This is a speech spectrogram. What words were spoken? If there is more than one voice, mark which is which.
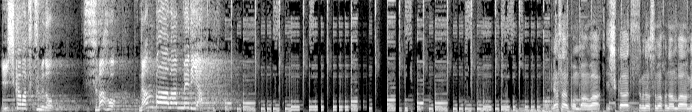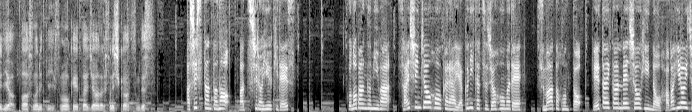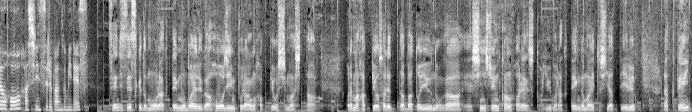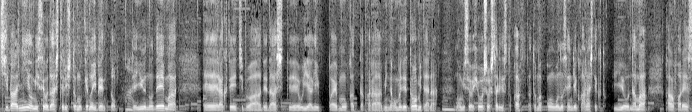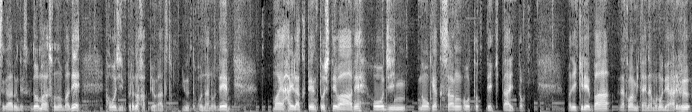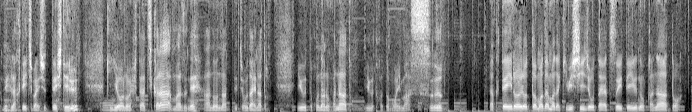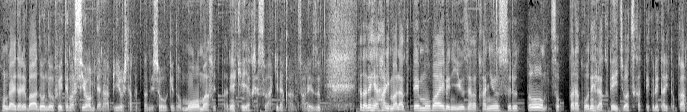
Speaker 1: 石川つつむのスマホナンバーワンメディア。
Speaker 2: 皆さんこんばんは。石川つつむのスマホナンバーワンメディア。パーソナリティスマホ携帯ジャーナリストの石川つつむです。
Speaker 3: アシスタントの松代ゆうきです。この番組は最新情報から役に立つ情報までスマートフォンと携帯関連商品の幅広い情報を発信する番組です。
Speaker 2: 先日ですけども楽天モバイルが法人プランを発表しました。これまあ発表された場というのが新春カンファレンスというまあ楽天が毎年やっている楽天市場にお店を出している人向けのイベントっていうので、はい、まあえー、楽天市場で出して売り上げいっぱい儲かったからみんなおめでとうみたいな、お店を表彰したりですとかあとまあ今後の戦略を話していくというようなまあカンファレンスがあるんですけど、まあ、その場で法人プラの発表があったというところなので、まあ、やはり楽天としてはね法人のお客さんを取っていきたいと。できれば仲間みたいなものである、ね、楽天市場に出店している企業の人たちからまずねあのなってちょうだいなというとこなのかなというところと思います。楽天いろいろとまだまだ厳しい状態は続いているのかなと本来であればどんどん増えてますよみたいなアピールをしたかったんでしょうけどもまあそういったね契約者数は明らかにされずただねやはりまあ楽天モバイルにユーザーが加入するとそこからこうね楽天市場を使ってくれたりとか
